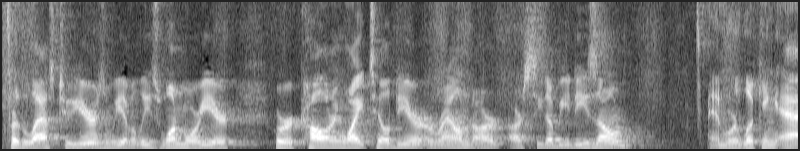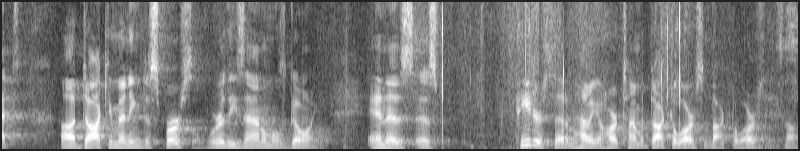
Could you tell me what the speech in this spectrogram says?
for the last two years, and we have at least one more year, we're collaring white-tailed deer around our, our CWD zone, and we're looking at uh, documenting dispersal. Where are these animals going? And as, as Peter said, I'm having a hard time with Dr. Larsen, Dr. Larsen. So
